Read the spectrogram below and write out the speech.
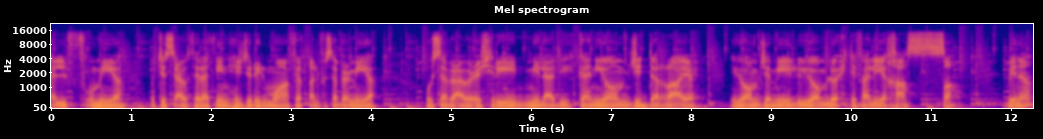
1139 هجري الموافق 1727 ميلادي. كان يوم جدا رائع يوم جميل ويوم له احتفالية خاصة بنا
